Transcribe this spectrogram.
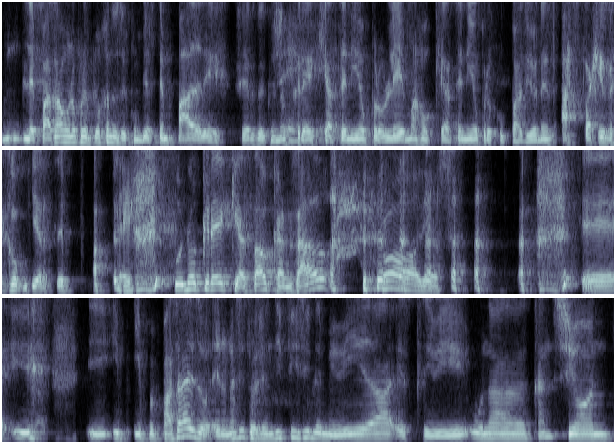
le pasa a uno, por ejemplo, cuando se convierte en padre, ¿cierto? Que uno cree que ha tenido problemas o que ha tenido preocupaciones hasta que se convierte en padre. Uno cree que ha estado cansado. Oh, Dios. Eh, y, y, y, pasa eso, en una situación difícil de mi vida escribí una canción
